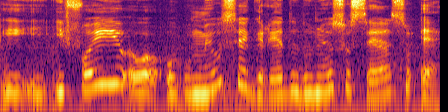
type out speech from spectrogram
e, e foi o, o meu segredo do meu sucesso é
